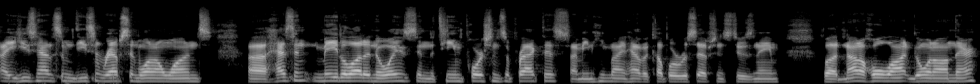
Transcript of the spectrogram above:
I, he's had some decent reps in one on ones. Uh, hasn't made a lot of noise in the team portions of practice. I mean, he might have a couple of receptions to his name, but not a whole lot going on there.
